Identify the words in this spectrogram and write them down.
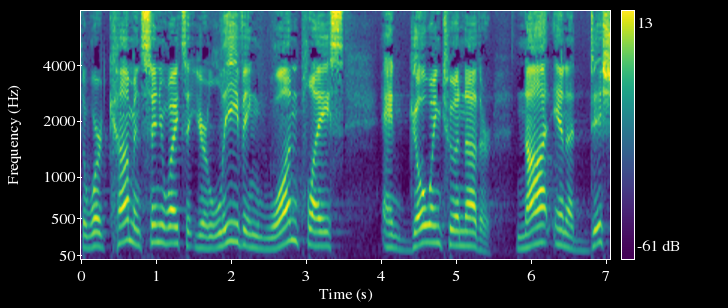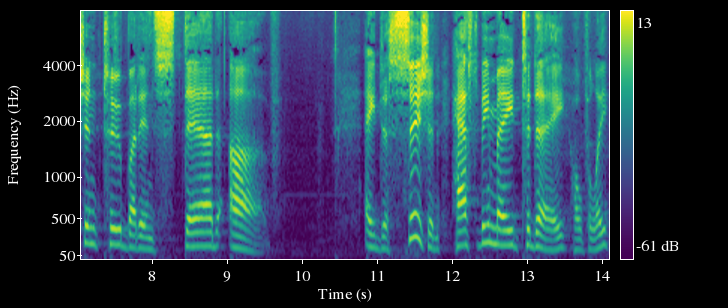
The word come insinuates that you're leaving one place and going to another, not in addition to, but instead of. A decision has to be made today, hopefully,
